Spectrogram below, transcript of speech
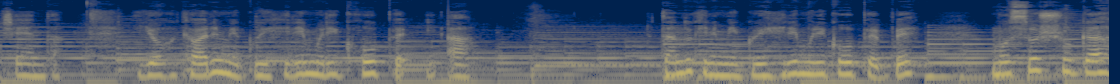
icenda. Iyo ikaba ari imigwi iri muri groupe a. Dutandukira imigwi iri muri groupe b. Moso sugar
